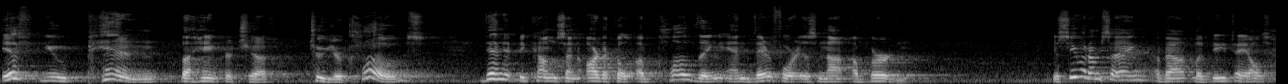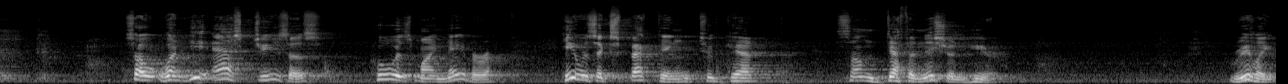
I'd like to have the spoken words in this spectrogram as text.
if you pin the handkerchief to your clothes, then it becomes an article of clothing and therefore is not a burden. You see what I'm saying about the details? So when he asked Jesus, Who is my neighbor? he was expecting to get some definition here. Really,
